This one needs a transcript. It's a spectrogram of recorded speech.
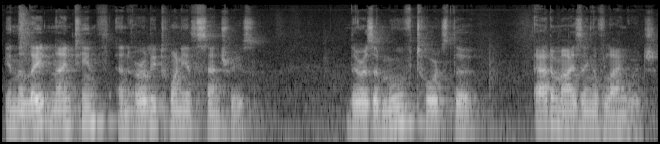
In the late 19th and early 20th centuries, there is a move towards the atomizing of language,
